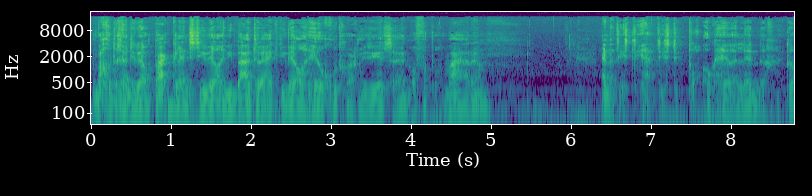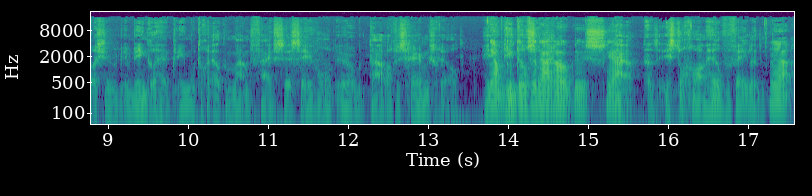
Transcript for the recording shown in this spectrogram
maar goed, er zijn natuurlijk wel een paar clans die wel in die buitenwijken, die wel heel goed georganiseerd zijn, of waren. En dat is, ja, het is natuurlijk toch ook heel ellendig. Als je een winkel hebt en je moet toch elke maand 5, 6, 700 euro betalen als beschermingsgeld. ja, dat doen ze daar ook dus. Ja. ja. dat is toch gewoon heel vervelend. Ja.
